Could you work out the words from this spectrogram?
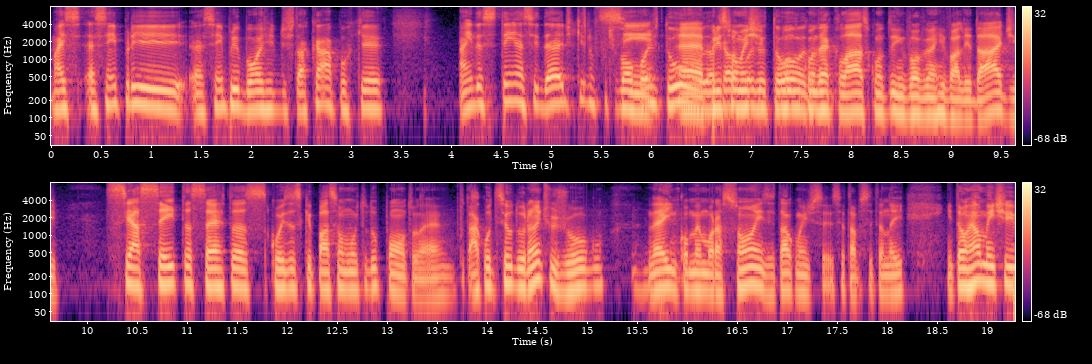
Mas é sempre, é sempre bom a gente destacar, porque ainda se tem essa ideia de que no futebol Sim, pode tudo, é, principalmente quando, quando é clássico, quando envolve uma rivalidade, se aceita certas coisas que passam muito do ponto, né? Aconteceu durante o jogo, Uhum. né, em comemorações e tal, como a gente- você estava citando aí. Então, realmente,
